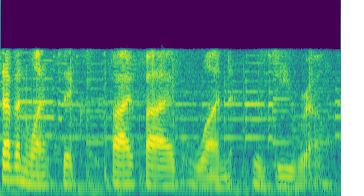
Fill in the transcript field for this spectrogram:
716 5510.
